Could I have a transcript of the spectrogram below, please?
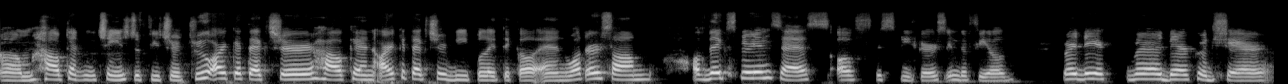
um, how can we change the future through architecture? How can architecture be political? And what are some of the experiences of the speakers in the field where they where they could share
